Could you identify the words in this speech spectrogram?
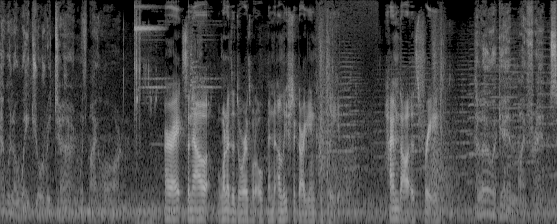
I will await your return with my horn. Alright, so now one of the doors will open. Unleash the Guardian complete. Heimdall is free. Hello again, my friends.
